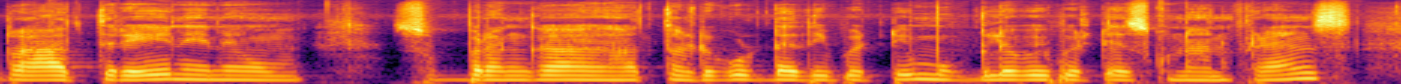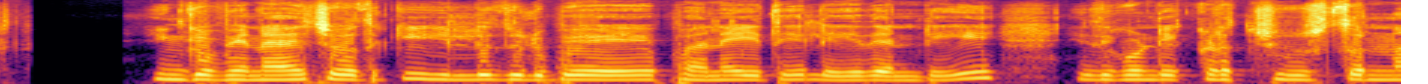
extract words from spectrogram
రాత్రే నేను శుభ్రంగా తడిగుడ్డది పెట్టి ముగ్గులు అవి పెట్టేసుకున్నాను ఫ్రెండ్స్. ఇంకా వినాయక చవితికి ఇల్లు దులిపే పని అయితే లేదండి. ఇదిగోండి ఇక్కడ చూస్తున్న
